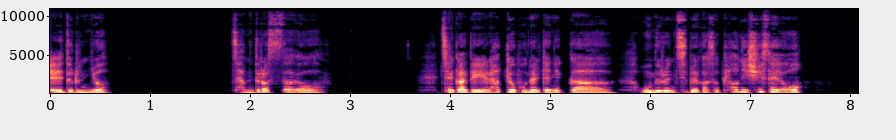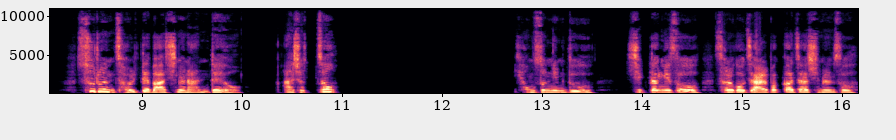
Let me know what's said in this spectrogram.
애들은요? 잠들었어요. 제가 내일 학교 보낼 테니까 오늘은 집에 가서 편히 쉬세요. 술은 절대 마시면 안 돼요. 아셨죠? 형수님도 식당에서 설거지 알바까지 하시면서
